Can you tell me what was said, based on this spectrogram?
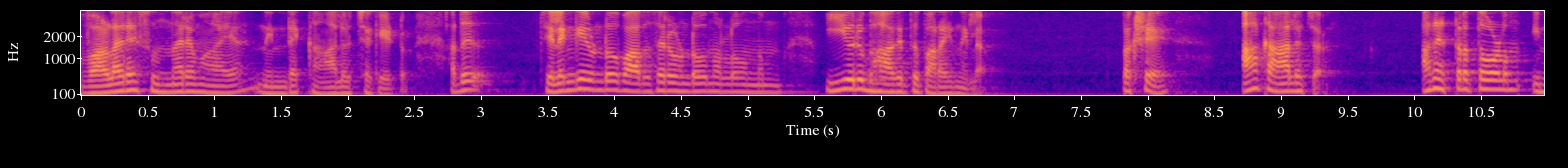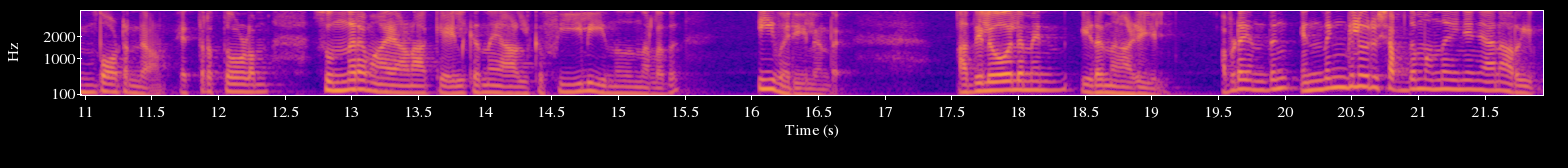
വളരെ സുന്ദരമായ നിന്റെ കാലൊച്ച കേട്ടു. അത് ചിലങ്കയുണ്ടോ പാദസരമുണ്ടോ എന്നുള്ളതൊന്നും ഈ ഒരു ഭാഗത്ത് പറയുന്നില്ല. പക്ഷേ ആ കാലൊച്ച അത് എത്രത്തോളം ഇമ്പോർട്ടന്റ് ആണ് എത്രത്തോളം സുന്ദരമായാണ് ആ കേൾക്കുന്ന ആൾക്ക് ഫീൽ ചെയ്യുന്നത് എന്നുള്ളത് ഈ വരിയിലുണ്ട്. അതിലോലമൻ ഇടനാഴിയിൽ. അവിടെ എന്തെ എന്തെങ്കിലും ഒരു ശബ്ദം വന്നു കഴിഞ്ഞാൽ ഞാൻ അറിയും.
